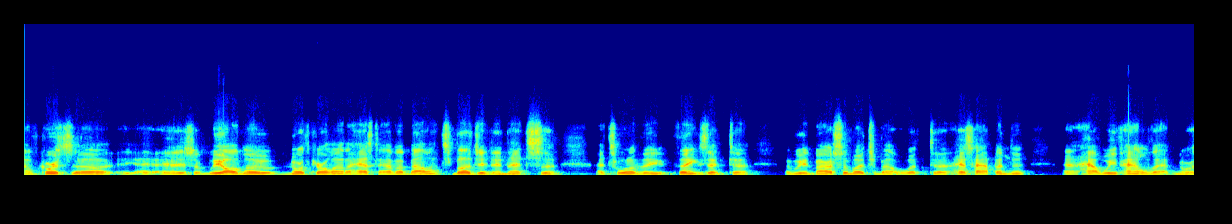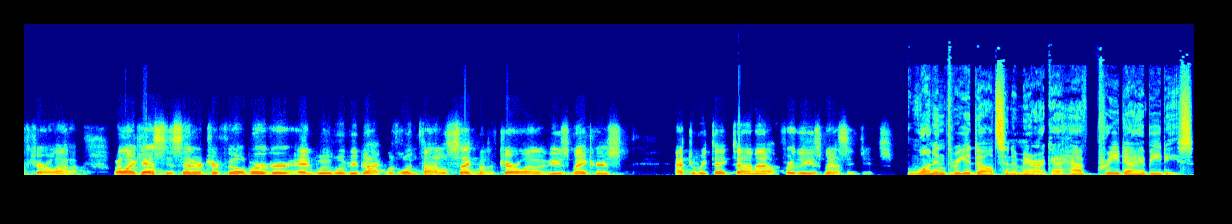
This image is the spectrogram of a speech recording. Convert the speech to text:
of course, uh, as we all know, North Carolina has to have a balanced budget, and that's uh, that's one of the things that uh, we admire so much about what has happened and how we've handled that in North Carolina. Well, our guest is Senator Phil Berger, and we will be back with one final segment of Carolina Newsmakers after we take time out for these messages. One in three adults in America have prediabetes,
